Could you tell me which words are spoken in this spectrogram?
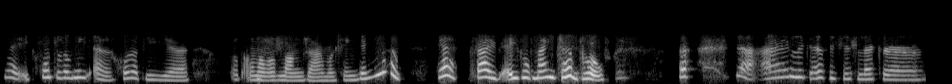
Nee, ik vond het ook niet erg hoor, dat die uh, dat allemaal wat langzamer ging. Ik denk, nou, ja, fijn, even op mijn tempo. ja, eigenlijk eventjes lekker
